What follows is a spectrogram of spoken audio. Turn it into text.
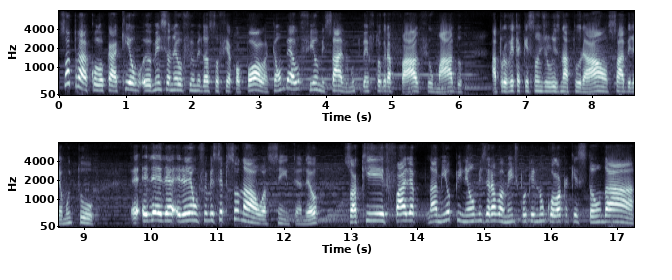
Só para colocar aqui, eu, eu mencionei o filme da Sofia Coppola, que é um belo filme, sabe, muito bem fotografado, filmado, aproveita a questão de luz natural, sabe, ele é muito... É, ele, ele, ele é um filme excepcional, assim, entendeu? Só que falha, na minha opinião, miseravelmente, porque ele não coloca a questão da,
